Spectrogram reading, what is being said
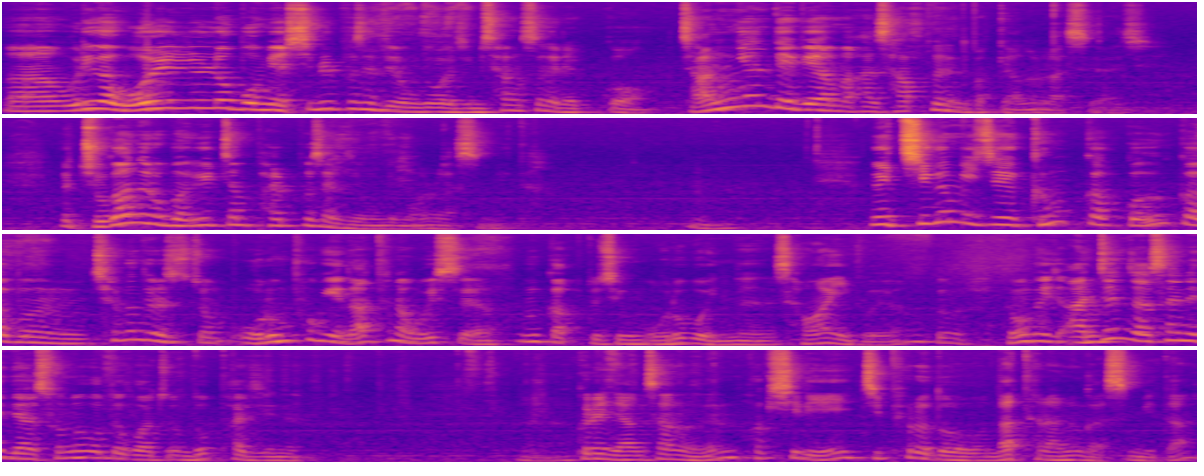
어, 우리가 월로 보면 11% 정도가 지금 상승을 했고 작년 대비하면 한 4%밖에 안 올랐어요 아직. 주간으로 보면 1.8% 정도만 올랐습니다. 음. 지금 이제 금값과 은값은 최근 들어서 좀 오름폭이 나타나고 있어요. 은값도 지금 오르고 있는 상황이고요. 뭔가 이제 안전자산에 대한 선호도가 좀 높아지는 어, 그런 양상은 확실히 지표로도 나타나는 것 같습니다.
